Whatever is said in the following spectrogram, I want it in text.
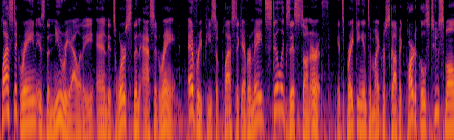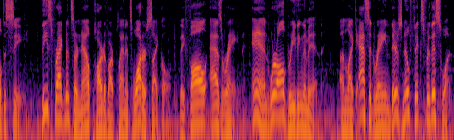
Plastic rain is the new reality, and it's worse than acid rain. Every piece of plastic ever made still exists on Earth. It's breaking into microscopic particles too small to see. These fragments are now part of our planet's water cycle. They fall as rain, and we're all breathing them in. Unlike acid rain, there's no fix for this one.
